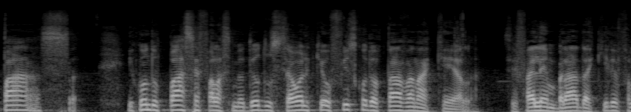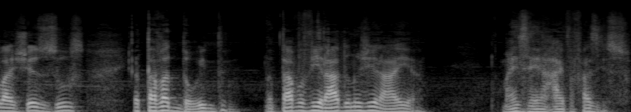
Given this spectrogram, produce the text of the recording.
passa. E quando passa, você fala assim: Meu Deus do céu, olha o que eu fiz quando eu estava naquela. Você faz lembrar daquilo e falar, Jesus, eu estava doido, eu estava virado no giraia. Mas é, a raiva faz isso.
